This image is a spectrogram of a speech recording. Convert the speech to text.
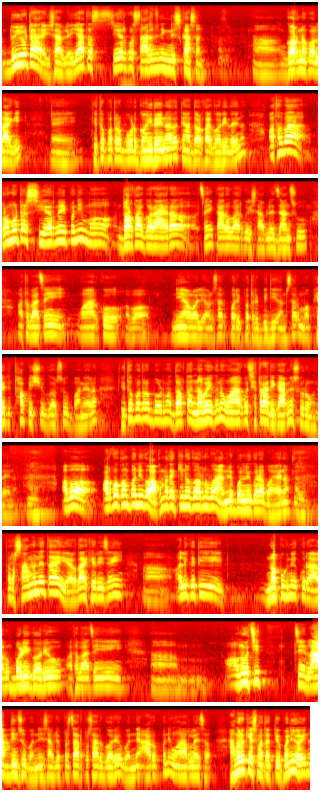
दुईवटा हिसाबले या त सेयरको सार्वजनिक निष्कासन गर्नको लागि धितोपत्र बोर्ड गइँदैन र त्यहाँ दर्ता गरिँदैन। अथवा प्रमोटर सेयर नै पनि म दर्ता गराएर चाहिँ कारोबारको हिसाबले जान्छु अथवा चाहिँ उहाँहरूको अब नियमावली अनुसार परिपत्र विधि अनुसार म फेरि थप इस्यु गर्छु भनेर धितोपत्र बोर्डमा दर्ता नभइकन उहाँहरूको क्षेत्राधिकार नै सुरु हुँदैन। अब अर्को कम्पनीको हकमा त किन गर्नुभयो हामीले बोल्ने कुरा भएन। तर सामान्यतया हेर्दाखेरि चाहिँ अलिकति नपुग्ने कुराहरू बढी गर्यो अथवा चाहिँ अनुचित चाहिँ लाभ दिन्छु भन्ने हिसाबले प्रचार प्रसार गर्यो भन्ने आरोप पनि उहाँहरूलाई छ। हाम्रो केसमा त त्यो पनि होइन।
